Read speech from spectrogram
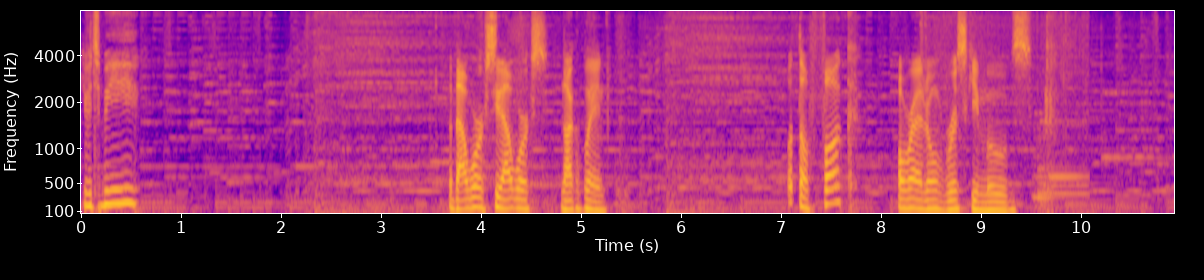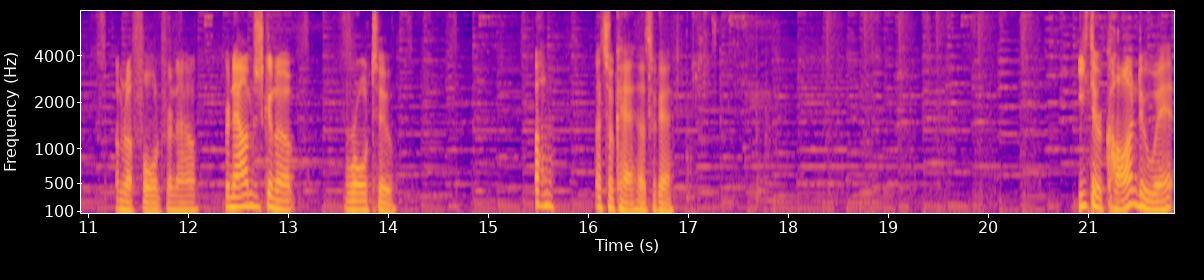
Give it to me. But that works. See, that works. Not complaining. What the fuck? All right, I don't have risky moves. I'm gonna fold for now. For now, I'm just gonna roll two. Oh, that's okay. That's okay. Ether conduit.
